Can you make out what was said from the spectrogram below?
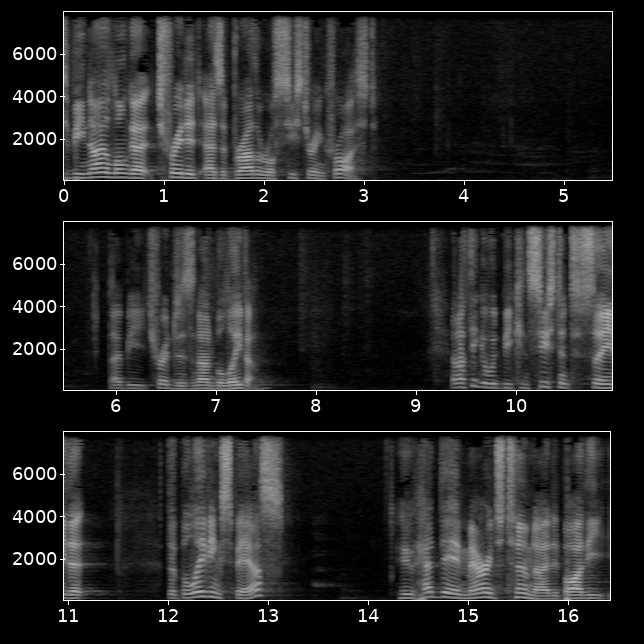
to be no longer treated as a brother or sister in Christ they'd be treated as an unbeliever. And I think it would be consistent to see that the believing spouse who had their marriage terminated by the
